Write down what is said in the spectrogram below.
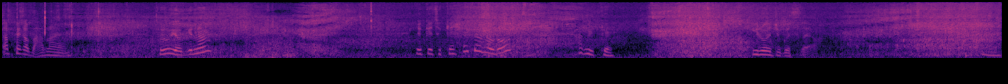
카페가 많아요. 그리고 여기는 이렇게 저렇게 해변으로 딱 이렇게 이루어지고 있어요. 음,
